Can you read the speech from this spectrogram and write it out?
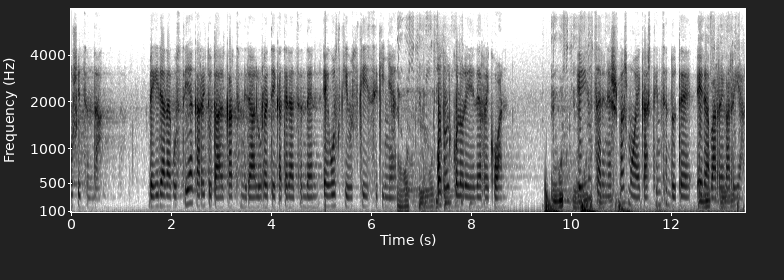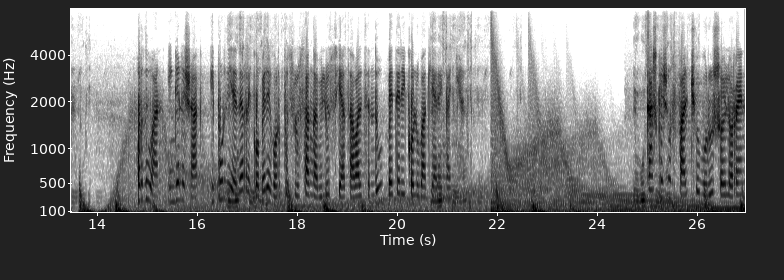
Nagusitzen da. Begirada guztiak harrituta alkartzen dira lurretik ateratzen den eguzki uzki zikinean, odol kolore ederrekoan. Eriutzaren espasmoek astintzen dute era barregarria. Orduan, ingelesak ipurdi ederreko bere gorputz luzanga biluzia zabaltzen du beteriko lubakiaren gainean. Kexur faltsu buru soilorren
